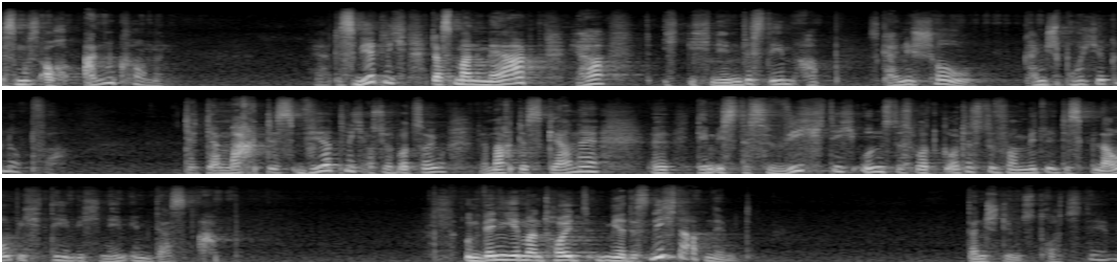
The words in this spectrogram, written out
Das muss auch ankommen. Ja, das wirklich, dass man merkt, ja, ich, ich nehme das dem ab. Das ist keine Show, kein Sprücheklopfer. Der, der macht es wirklich aus Überzeugung, der macht es gerne. Äh, dem ist es wichtig, uns das Wort Gottes zu vermitteln. Das glaube ich dem, ich nehme ihm das ab. Und wenn jemand heute mir das nicht abnimmt, dann stimmt es trotzdem.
